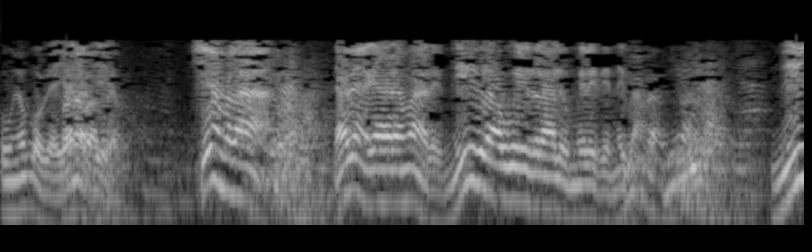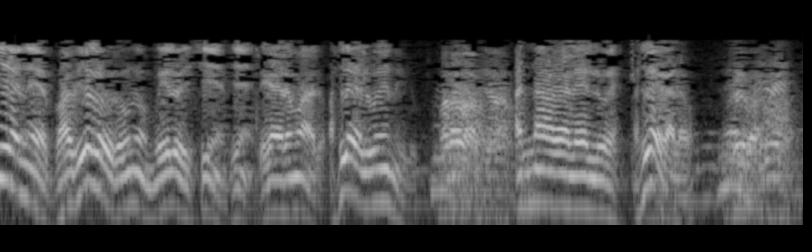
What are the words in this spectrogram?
ကုံရောပေါ်ပြရဟန္တာဖြစ်ရောရှင်းမလားဒါပြန်ဒကာရမတွေနီးသလားဝေးသလားလို့မေးလိုက်တယ်နိဗ္ဗာန်နီးရနဲ့ဘာဖြစ်လို့တုံးတော့မေးလို့ရှိရင်ဖြင့်ဒကာရမတို့အလှဲ့လွင်းနေလို့မှန်ပါပါဗျာအနာကလည်းလွဲအလှဲ့ကတော့မှန်ပါပါ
